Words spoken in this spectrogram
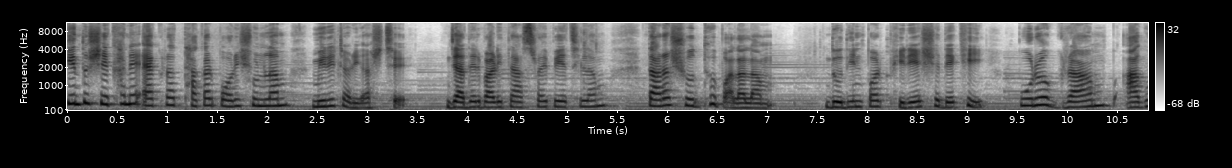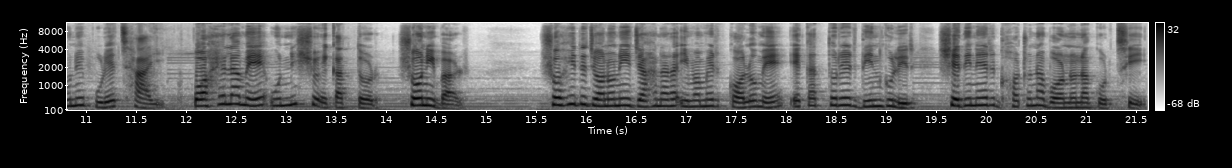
কিন্তু সেখানে এক রাত থাকার পরই শুনলাম মিলিটারি আসছে। যাদের বাড়িতে আশ্রয় পেয়েছিলাম, তারা শুদ্ধ পালালাম। দুদিন পর ফিরে এসে দেখি পুরো গ্রাম আগুনে পুড়ে ছাই। পহেলা মে উনিশশো একাত্তর, শনিবার। শহীদ জননী জাহানারা ইমামের কলমে একাত্তরের দিনগুলির সেদিনের ঘটনা বর্ণনা করছি।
